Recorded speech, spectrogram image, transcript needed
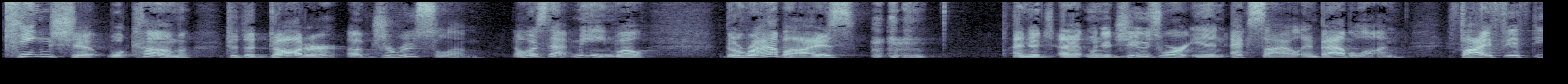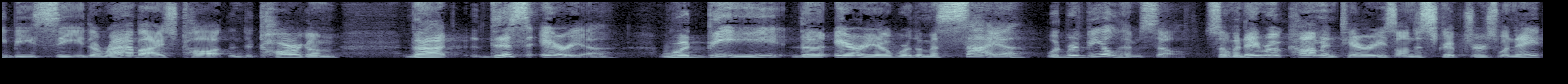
Kingship will come to the daughter of Jerusalem. Now, what does that mean? Well, the rabbis, and uh, when the Jews were in exile in Babylon, 550 BC, the rabbis taught in the Targum that this area would be the area where the Messiah would reveal himself. So when they wrote commentaries on the scriptures, when they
